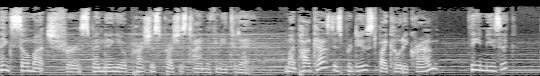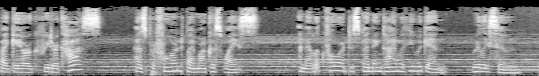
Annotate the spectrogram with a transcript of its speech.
Thanks so much for spending your precious, precious time with me today. My podcast is produced by Cody Crabb, theme music by Georg Friedrich Haas, as performed by Marcus Weiss. And I look forward to spending time with you again really soon.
